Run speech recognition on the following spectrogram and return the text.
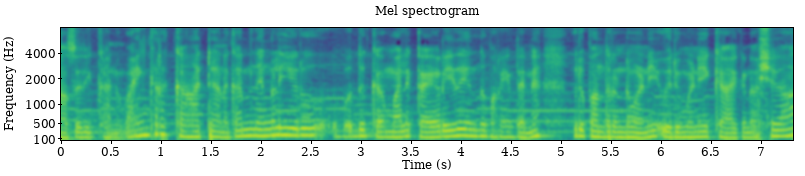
ആസ്വദിക്കാൻ ഭയങ്കര കാറ്റാണ്. കാരണം ഞങ്ങൾ ഈ ഒരു ഇത് മല കയറിയത് എന്ന് പറയും തന്നെ ഒരു പന്ത്രണ്ട് മണി ഒരു മണിയൊക്കെ ആയിക്കണം പക്ഷേ ആ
